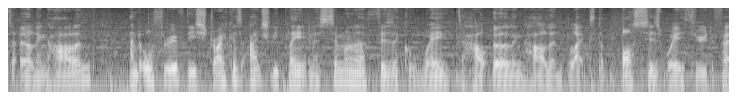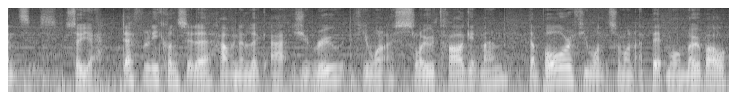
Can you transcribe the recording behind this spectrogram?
to Erling Haaland, and all three of these strikers actually play in a similar physical way to how Erling Haaland likes to boss his way through defences. So yeah, definitely consider having a look at Giroud if you want a slow target man, Dabbur if you want someone a bit more mobile,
